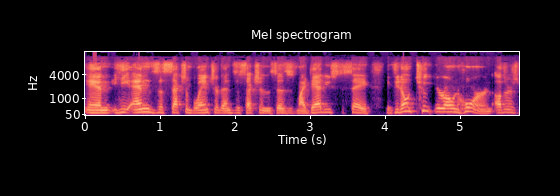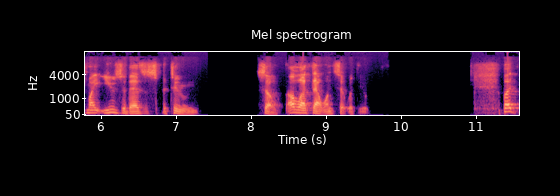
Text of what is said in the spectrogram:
And he ends the section, Blanchard ends the section and says, My dad used to say, if you don't toot your own horn, others might use it as a spittoon. So I'll let that one sit with you. But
